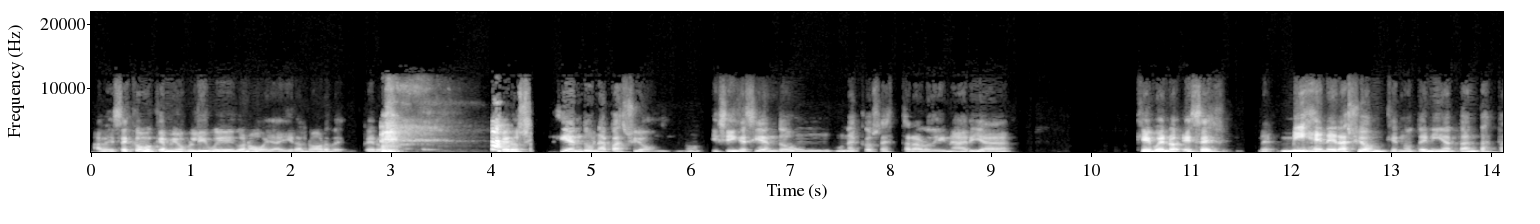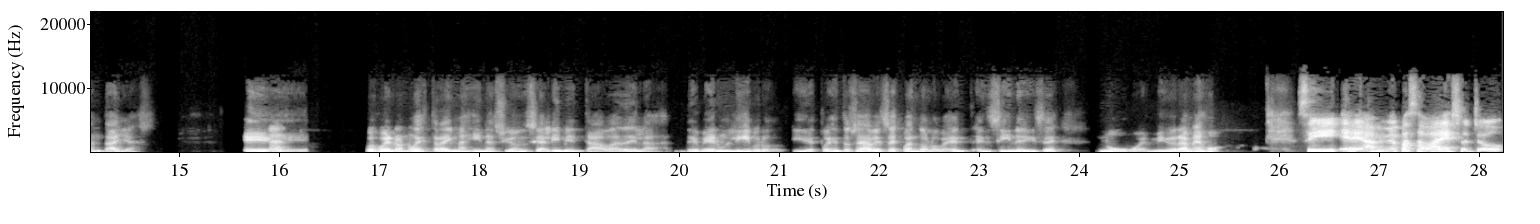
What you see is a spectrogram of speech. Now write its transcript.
a veces como que me obligo y digo, no voy a ir al norte, pero, pero sigue siendo una pasión, ¿no? Y sigue siendo una cosa extraordinaria que, bueno, esa es eh, mi generación, que no tenía tantas pantallas. Eh, pues bueno, nuestra imaginación se alimentaba de, la, de ver un libro y después entonces a veces cuando lo ven en cine dice, no, el mío era mejor. Sí, eh, a mí me pasaba eso. Yo,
